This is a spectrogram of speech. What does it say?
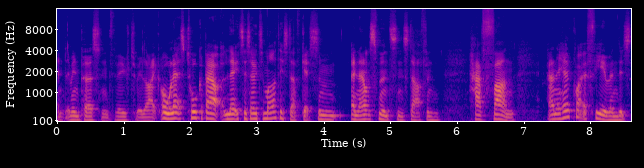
and an in-person view to be like, oh, let's talk about latest Otomate stuff, get some announcements and stuff, and have fun. And they had quite a few, and it's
